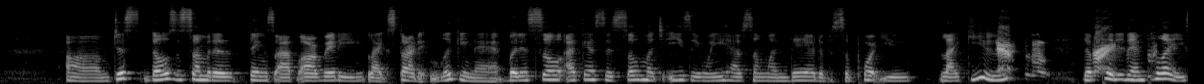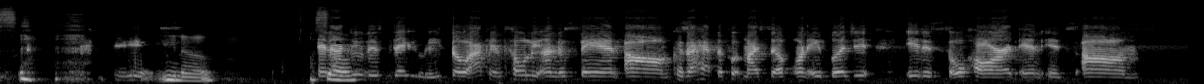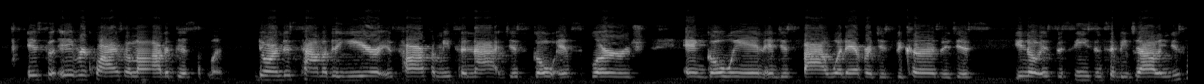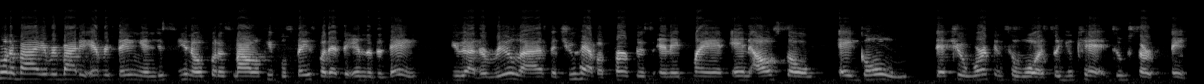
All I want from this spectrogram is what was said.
um, just those are some of the things I've already like started looking at. But it's so I guess it's so much easier when you have someone there to support you like you Absolutely. to right. put it in place. you know. And so, I do this daily, so I can totally understand. Because um, I have to put myself on a budget. It is so hard, and it's um, it's it requires a lot of discipline. During this time of the year, it's hard for me to not just go and splurge and go in and just buy whatever, just because it just you know, it's the season to be jolly. You just want to buy everybody everything and just, you know, put a smile on people's face. But at the end of the day, you got to realize that you have a purpose and a plan and also a goal that you're working towards. So you can't do certain things.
